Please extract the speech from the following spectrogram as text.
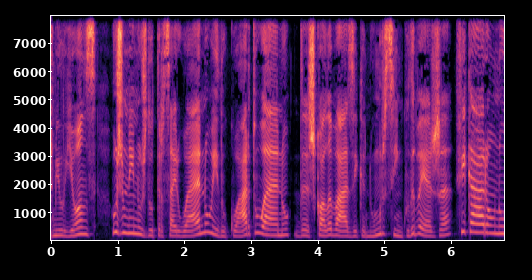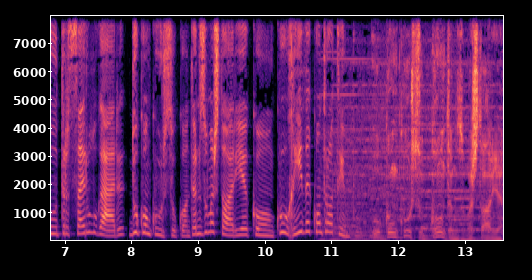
2011, os meninos do terceiro ano e do quarto ano da Escola Básica número 5 de Beja ficaram no terceiro lugar do concurso Conta-nos uma História com Corrida contra o Tempo. O concurso Conta-nos uma História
